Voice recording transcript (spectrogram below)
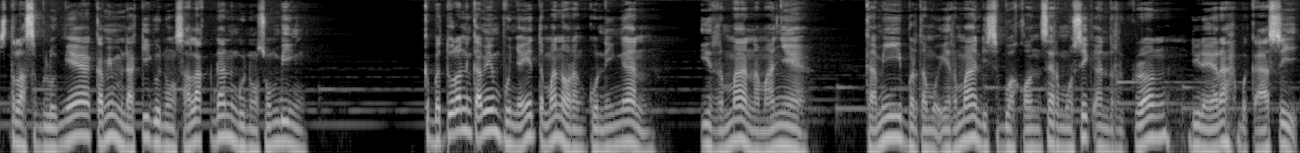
Setelah sebelumnya kami mendaki Gunung Salak dan Gunung Sumbing. Kebetulan kami mempunyai teman orang Kuningan Irma namanya. Kami bertemu Irma di sebuah konser musik underground di daerah Bekasi.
